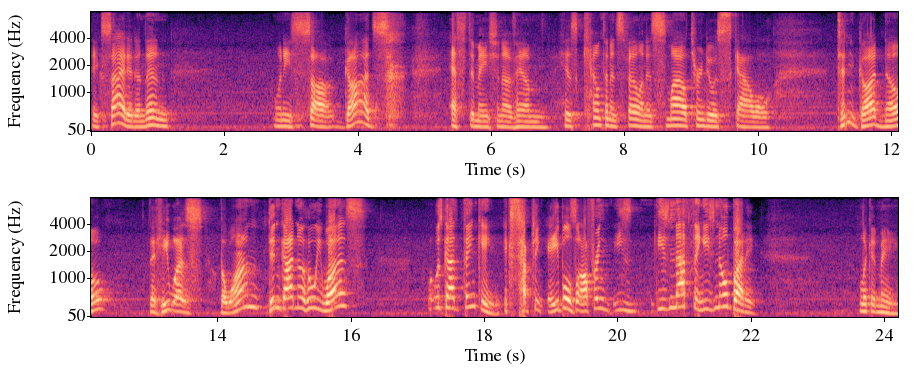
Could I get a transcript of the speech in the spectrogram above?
excited. And then when he saw God's estimation of him, his countenance fell and his smile turned to a scowl. Didn't God know that he was the one? Didn't God know who he was? What was God thinking? Accepting Abel's offering? He's, he's nothing, he's nobody. Look at me.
